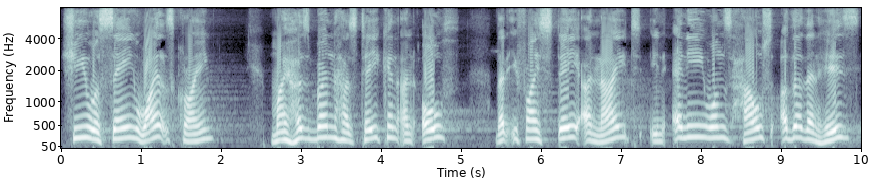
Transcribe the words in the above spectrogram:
She was saying whilst crying, My husband has taken an oath that if I stay a night in anyone's house other than his,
